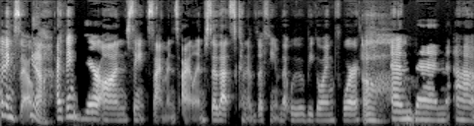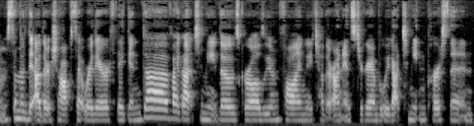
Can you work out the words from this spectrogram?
I think so. Yeah. I think they're on St. Simon's Island. So that's kind of the theme that we would be going for. Oh. And then um, some of the other shops that were there, Fig and Dove, I got to meet those girls. We've been following each other on Instagram, but we got to meet in person. And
